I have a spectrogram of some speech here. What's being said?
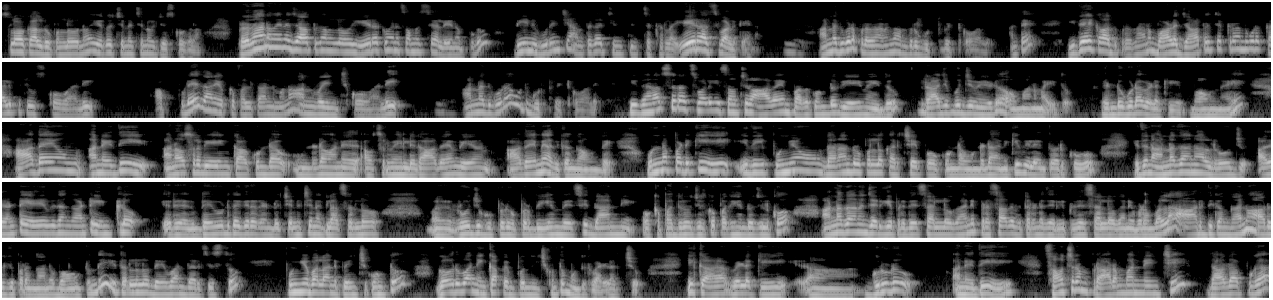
శ్లోకాల రూపంలోనో ఏదో చిన్న చిన్నవి చేసుకోగలం. ప్రధానమైన జాతకంలో ఏ రకమైన సమస్య లేనప్పుడు దీని గురించి అంతగా చింతించక్కర్లా ఏ రాశి వాళ్ళకైనా. అన్నది కూడా ప్రధానంగా అందరూ గుర్తుపెట్టుకోవాలి. అంటే ఇదే కాదు ప్రధానం వాళ్ళ జాతక చక్రాన్ని కూడా కలిపి చూసుకోవాలి. అప్పుడే దాని యొక్క ఫలితాలను మనం అన్వయించుకోవాలి అన్నది కూడా ఒకటి గుర్తుపెట్టుకోవాలి. ఈ ధనస్సు రాశి వాళ్ళకి ఈ సంవత్సరం ఆదాయం పదకొండు వ్యయం ఐదు రాజపూజ్యం ఏడు అవమానం ఐదు. రెండు కూడా వీళ్ళకి బాగున్నాయి. ఆదాయం అనేది అనవసర వ్యయం కాకుండా ఉండడం అనే అవసరం ఏం లేదు. ఆదాయం వ్యయం ఆదాయమే అధికంగా ఉంది. ఉన్నప్పటికీ ఇది పుణ్యం ధనం రూపంలో ఖర్చు అయిపోకుండా ఉండడానికి వీలైనంతవరకు ఏదైనా అన్నదానాల రోజు అది అంటే ఏ విధంగా అంటే ఇంట్లో దేవుడి దగ్గర రెండు చిన్న చిన్న గ్లాసుల్లో రోజు గుప్పడు గుప్పడు బియ్యం వేసి దాన్ని ఒక పది రోజులకో పదిహేను రోజులకో అన్నదానం జరిగే ప్రదేశాల్లో కానీ ప్రసాద వితరణ జరిగే ప్రదేశాల్లో కానీ ఇవ్వడం వల్ల ఆర్థికంగాను ఆరోగ్యపరంగాను బాగుంటుంది. ఇతరులలో దైవాన్ని దర్శిస్తూ పుణ్యబలాన్ని పెంచుకుంటూ గౌరవాన్ని ఇంకా పెంపొందించుకుంటూ ముందుకు వెళ్ళొచ్చు. ఇక వీళ్ళకి గురుడు అనేది సంవత్సరం ప్రారంభం నుంచి దాదాపుగా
